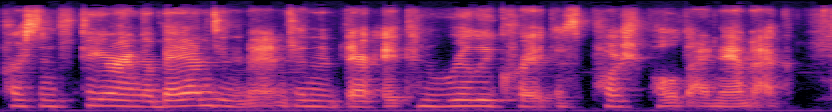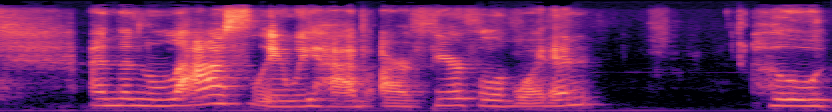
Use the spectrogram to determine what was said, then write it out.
person fearing abandonment, and there it can really create this push pull dynamic. And then lastly, we have our fearful avoidant who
